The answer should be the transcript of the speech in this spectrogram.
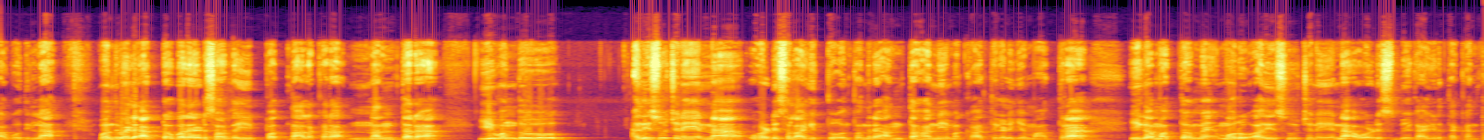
ಆಗೋದಿಲ್ಲ. ಒಂದು ವೇಳೆ ಅಕ್ಟೋಬರ್ ಎರಡು ಸಾವಿರದ ಇಪ್ಪತ್ನಾಲ್ಕರ ನಂತರ ಈ ಒಂದು ಅಧಿಸೂಚನೆಯನ್ನು ಹೊರಡಿಸಲಾಗಿತ್ತು ಅಂತಂದರೆ ಅಂತಹ ನೇಮಕಾತಿಗಳಿಗೆ ಮಾತ್ರ ಈಗ ಮತ್ತೊಮ್ಮೆ ಮರು ಅಧಿಸೂಚನೆಯನ್ನು ಹೊರಡಿಸಬೇಕಾಗಿರ್ತಕ್ಕಂಥ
